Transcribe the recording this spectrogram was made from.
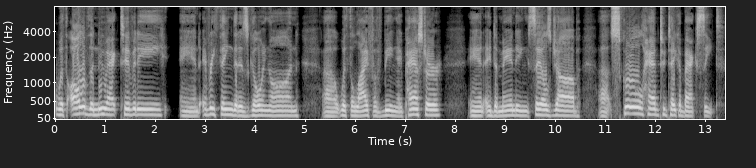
with all of the new activity and everything that is going on uh, with the life of being a pastor and a demanding sales job, uh, school had to take a back seat.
